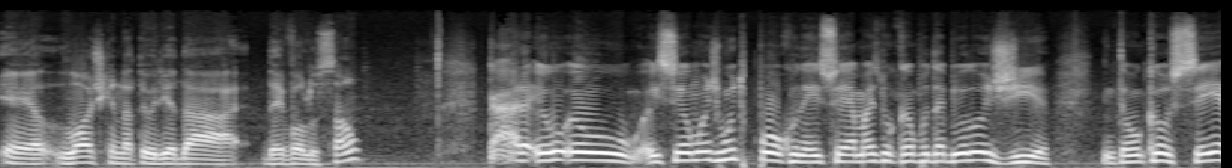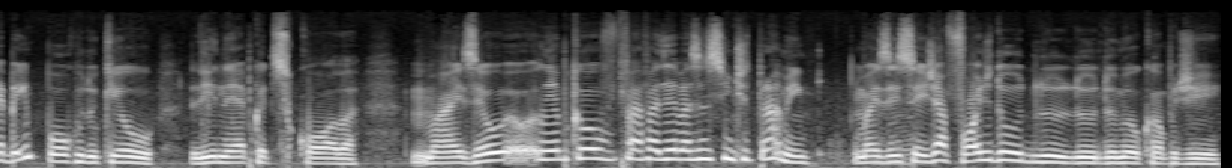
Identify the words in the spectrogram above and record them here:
é, lógica na teoria da, da evolução? Cara, eu, eu isso eu manjo muito pouco, né? Isso é mais no campo da biologia. Então o que eu sei é bem pouco do que eu li na época de escola. Mas eu, eu lembro que eu fa- fazia bastante sentido pra mim. Mas isso aí já foge do, do, do- meu campo de,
